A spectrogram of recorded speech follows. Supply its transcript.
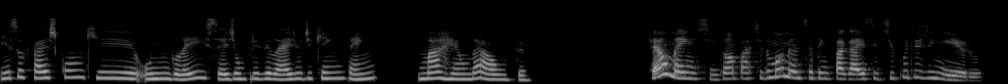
Isso faz com que o inglês seja um privilégio de quem tem uma renda alta. Realmente, então a partir do momento que você tem que pagar esse tipo de dinheiro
